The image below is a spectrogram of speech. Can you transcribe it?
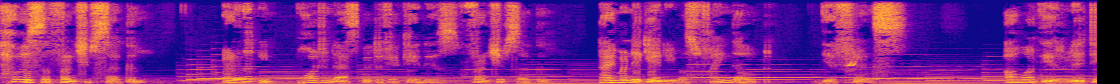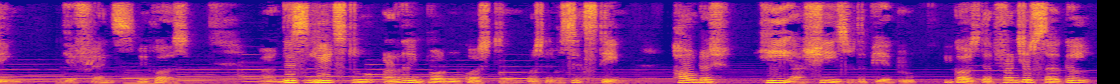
How is the friendship circle? Another important aspect of your kid is friendship circle. Time and again you must find out their friends. How are they relating their friends? Because uh, this leads to another important question, question number 16. How does he or she is with the peer group? Because the friendship circle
